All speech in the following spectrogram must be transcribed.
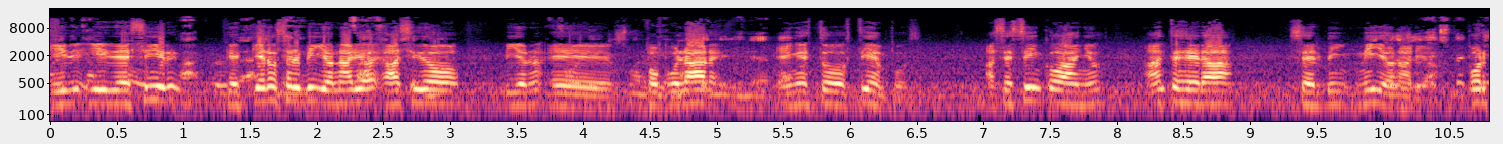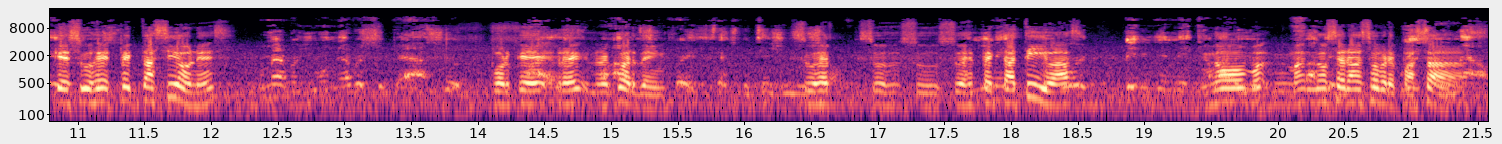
Y, y decir que quiero ser billonario ha sido eh, popular en estos tiempos. Hace cinco años, antes era ser millonario, porque sus expectaciones porque re, recuerden, sus, sus, sus, sus expectativas no, no serán sobrepasadas.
